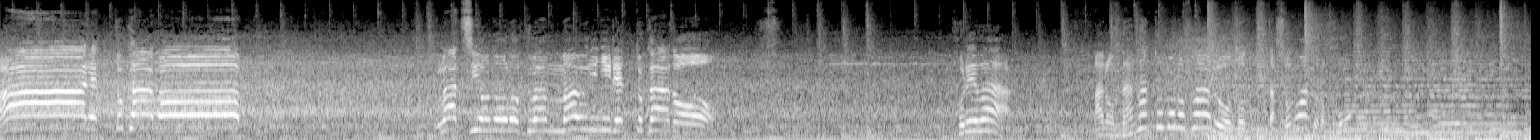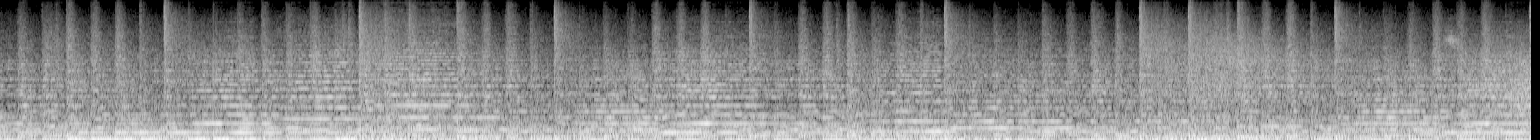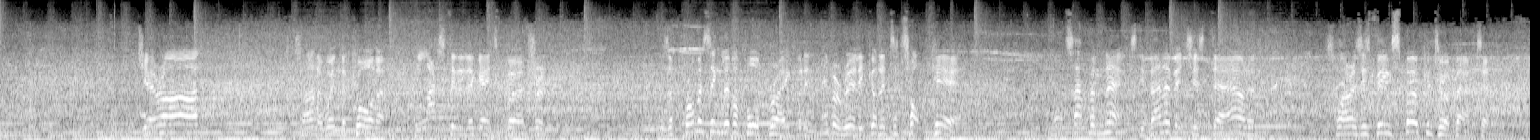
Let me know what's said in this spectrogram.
あーレッドカード。ラツオの6番マウリにレッドカード。これはあの長友のファウルを取ったその後の後 Gerrard trying to win the corner, blasted it against Bertrand. It was a promising Liverpool break, but it never really got into top gear. What's happened next? Ivanovic is down and Suarez is being spoken to about it.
